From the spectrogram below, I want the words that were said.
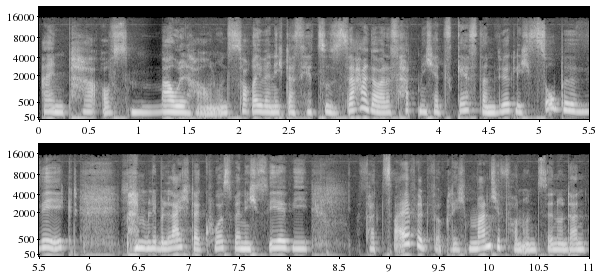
ein paar aufs Maul hauen. Und sorry, wenn ich das jetzt so sage, aber das hat mich jetzt gestern wirklich so bewegt beim Lebeleichter-Kurs, wenn ich sehe, wie verzweifelt wirklich manche von uns sind. Und dann,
